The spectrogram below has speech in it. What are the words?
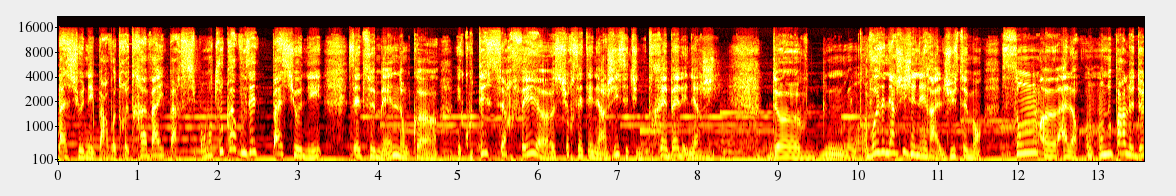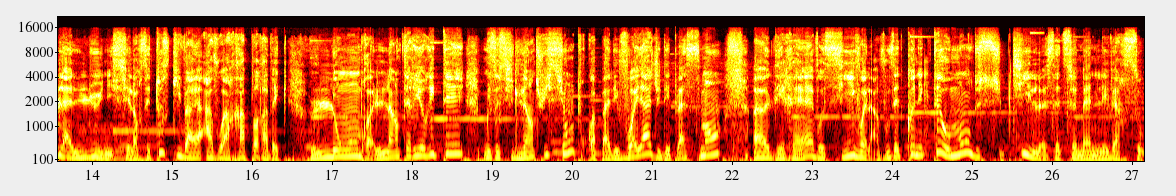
passionné par votre travail, par en tout cas vous êtes passionné cette semaine. Donc euh, écoutez, surfez euh, sur cette énergie, c'est une très belle énergie. De, vos énergies générales justement sont euh, alors on, on nous parle de la lune ici. Alors c'est tout ce qui va avoir rapport avec l'ombre, l'intériorité, mais aussi l'intuition, pourquoi pas les voyages des déplacements, euh, des rêves aussi. Voilà, vous êtes connectés au monde subtil cette semaine, les Verseaux.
